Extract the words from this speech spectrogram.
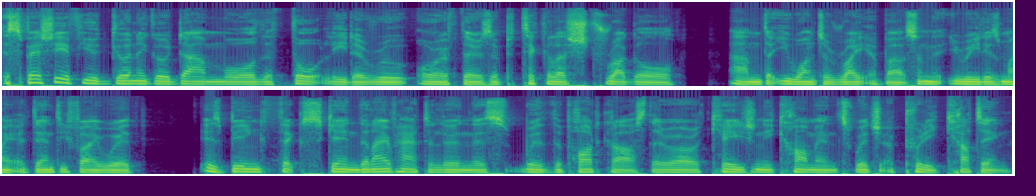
especially if you're going to go down more the thought leader route, or if there's a particular struggle um, that you want to write about, something that your readers might identify with, is being thick skinned. And I've had to learn this with the podcast. There are occasionally comments which are pretty cutting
